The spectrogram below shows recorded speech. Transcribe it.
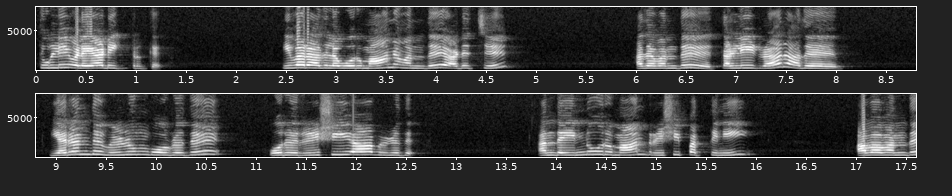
துள்ளி விளையாடிக்கிட்டு இருக்கு. இவர் அதுல ஒரு மானை வந்து அடிச்சு அதை வந்து தள்ளிடுறார். அது இறந்து விழும் பொழுது ஒரு ரிஷியா விழுது. அந்த இன்னொரு மான் ரிஷி பத்தினி அவ வந்து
